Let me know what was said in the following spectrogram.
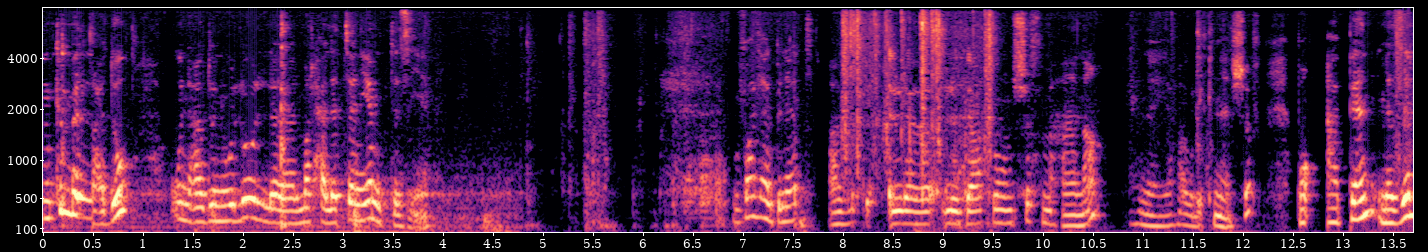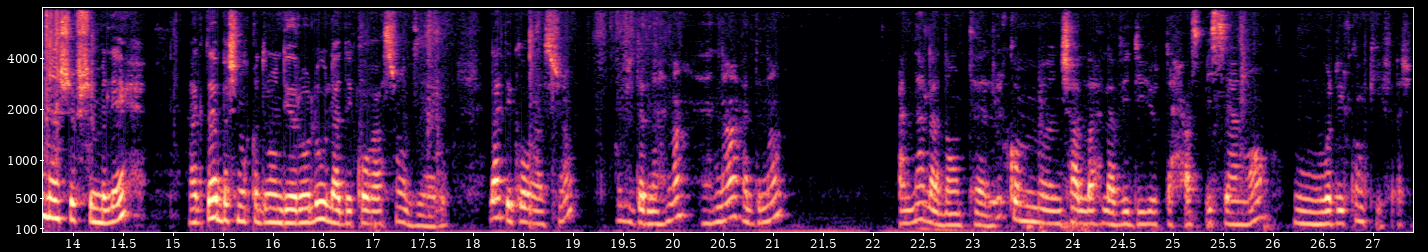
نكمل بعدو ونعاودو نولو المرحلة الثانية من التزيين. voilà البنات. عاودك le gâteau نشف معانا. هنايا هاوليك ناشف. bon ah ben مازال ما نشفش مليح. هكذا باش نقدروا نديروا له la décoration ديالو. la décoration واش درنا هنا هنا عندنا. عندنا la dentelle لكم إن شاء الله la vidéo تاعها spécialement نوريكم كيفاش.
